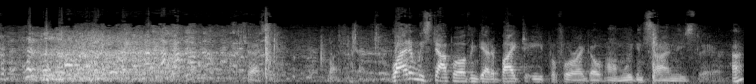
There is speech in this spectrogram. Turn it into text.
Chester, why don't we stop off and get a bite to eat before I go home? We can sign these there, huh?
